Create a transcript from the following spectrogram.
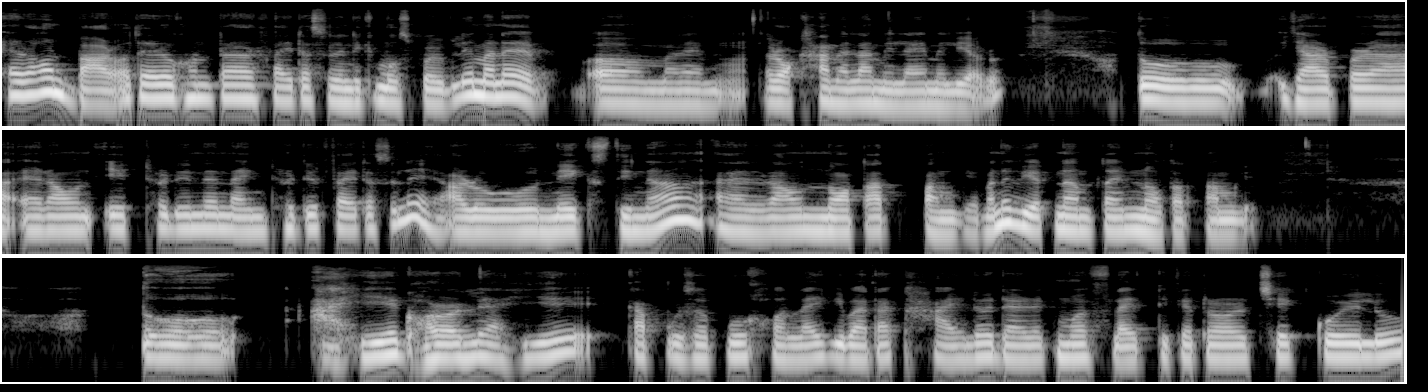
এৰাউণ্ড বাৰ তেৰ ঘণ্টাৰ ফ্লাইট আছিলে নেকি মষ্ট প্ৰবেবলি মানে মানে ৰখা মেলা মিলাই মেলি আৰু। ত' ইয়াৰ পৰা এৰাউণ্ড এইট থাৰ্টি নে নাইন থাৰ্টিত ফ্লাইট আছিলে আৰু নেক্সট দিনা এৰাউণ্ড নটাত পামগৈ মানে ভিয়েটনাম টাইম নটাত পামগৈ। ত' আহিয়ে ঘৰলৈ আহিয়ে কাপোৰ চাপোৰ সলাই কিবা এটা খাই লৈ ডাইৰেক্ট মই ফ্লাইট টিকেটৰ চেক কৰিলোঁ।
